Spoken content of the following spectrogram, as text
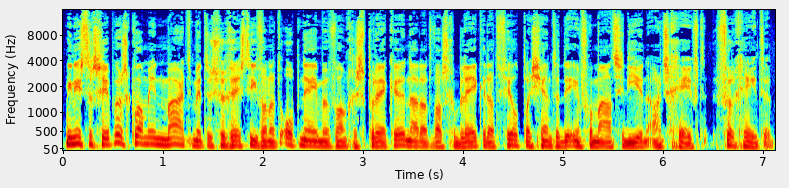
Minister Schippers kwam in maart met de suggestie van het opnemen van gesprekken... nadat was gebleken dat veel patiënten de informatie die een arts geeft vergeten.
